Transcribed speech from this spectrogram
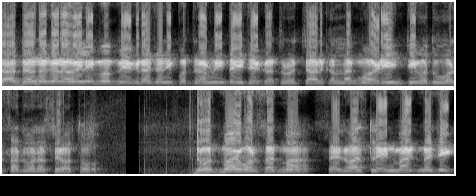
દાદરાનગર હવેલીમાં મેઘરાજાની પધરામણી થઈ છે. ગતરોજ ચાર કલાકમાં અઢી ઇંચથી વધુ વરસાદ વરસ્યો હતો. ધોધમાર વરસાદમાં સેલવાસ લેન્ડમાર્ક નજીક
